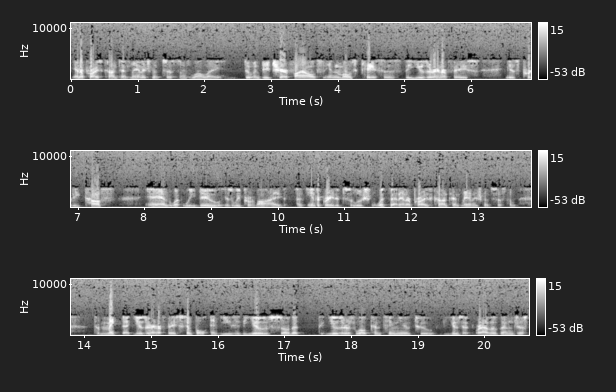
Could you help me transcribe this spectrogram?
enterprise content management systems, while they do indeed share files, in most cases the user interface is pretty tough. And what we do is we provide an integrated solution with that enterprise content management system to make that user interface simple and easy to use so that the users will continue to use it rather than just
